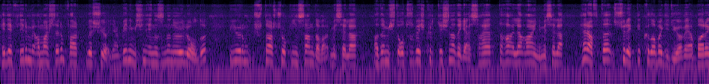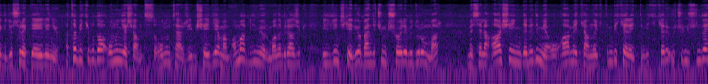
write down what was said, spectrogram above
hedeflerim ve amaçlarım farklılaşıyor. Yani benim için en azından öyle oldu. Biliyorum şu tarz çok insan da var. Mesela adam işte 35-40 yaşına da gelse hayatta hala aynı. Mesela her hafta sürekli klaba gidiyor veya bara gidiyor, sürekli eğleniyor. Ha tabii ki bu da onun yaşantısı, onun tercihi bir şey diyemem ama bilmiyorum bana birazcık ilginç geliyor. Bende çünkü şöyle bir durum var. Mesela A şeyini denedim ya o A mekanına gittim bir kere gittim iki kere üçüncüsünde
